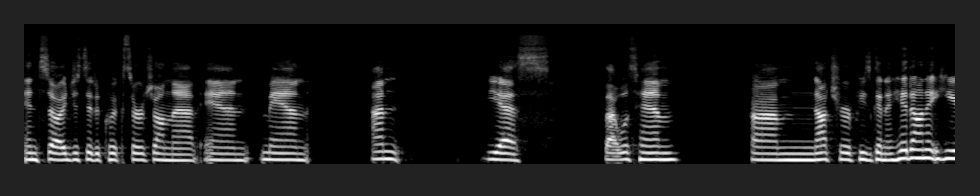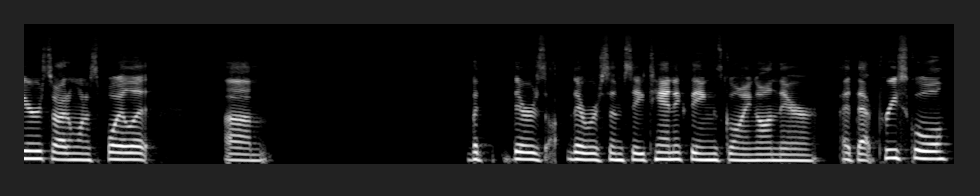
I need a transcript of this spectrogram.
And so I just did a quick search on that. And man, I'm, yes, that was him. I'm not sure if he's going to hit on it here. So I don't want to spoil it. Um, but there's, there were some satanic things going on there at that preschool.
